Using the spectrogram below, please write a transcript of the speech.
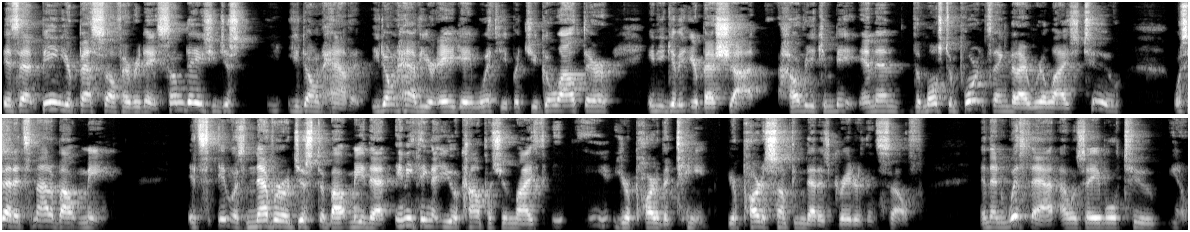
is that being your best self every day. Some days you just you don't have it. You don't have your A game with you, but you go out there and you give it your best shot, however you can be. And then the most important thing that I realized too was that it's not about me. It's it was never just about me that anything that you accomplish in life you're part of a team. You're part of something that is greater than self. And then with that, I was able to, you know,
